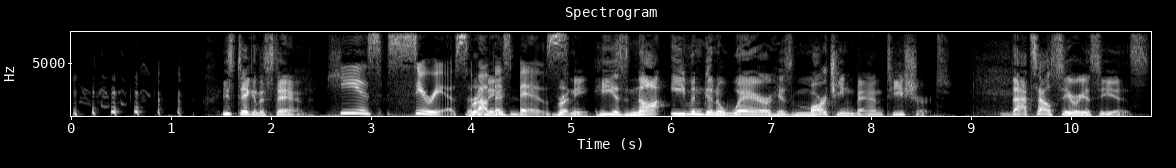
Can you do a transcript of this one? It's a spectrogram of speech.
He's taking a stand. He is serious Brittany, about this biz. Brittany, he is not even going to wear his marching band T-shirt. That's how serious he is.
